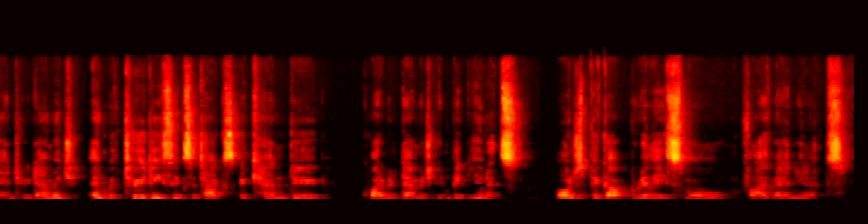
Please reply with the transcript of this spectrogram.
and 2 damage. And with 2 d6 attacks, it can do quite a bit of damage in big units, or just pick up really small 5-man units.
